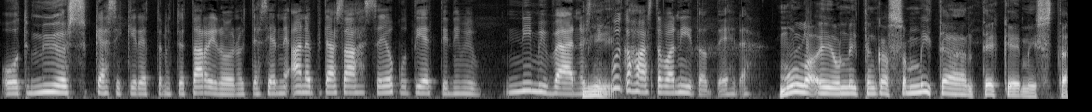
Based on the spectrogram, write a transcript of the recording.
oot myös käsikirjoittanut ja tarinoinut ja siellä aina pitää saada se joku tietty nimi, nimiväännös. Niin. niin kuinka haastavaa niitä on tehdä? Mulla ei ole niiden kanssa mitään tekemistä.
